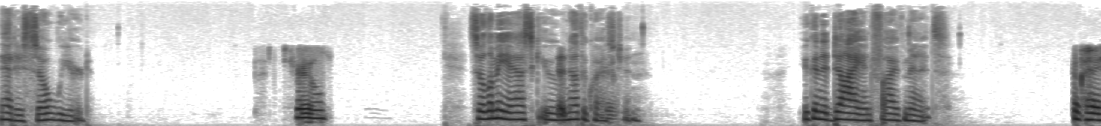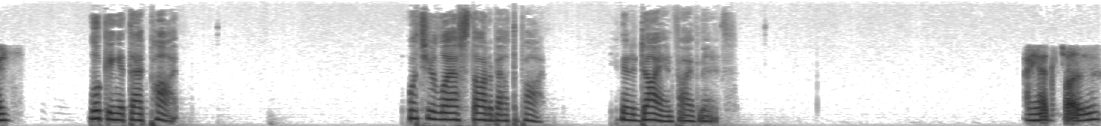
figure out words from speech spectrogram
That is so weird. True. So let me ask you It's another true. question. You're going to die in five minutes. Okay. looking at that pot. What's your last thought about the pot? You're going to die in five minutes. I had fun.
